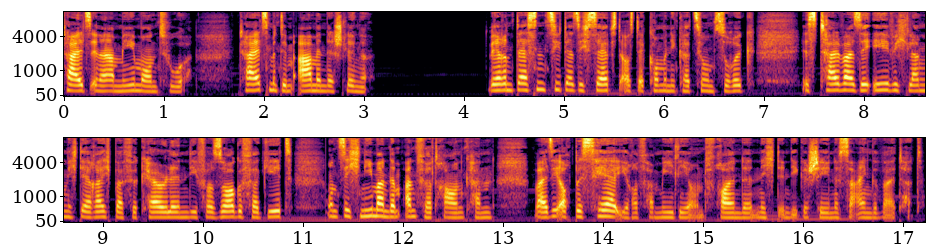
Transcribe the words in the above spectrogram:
teils in Armeemontur, teils mit dem Arm in der Schlinge. Währenddessen zieht er sich selbst aus der Kommunikation zurück, ist teilweise ewig lang nicht erreichbar für Carolyn, die vor Sorge vergeht und sich niemandem anvertrauen kann, weil sie auch bisher ihre Familie und Freunde nicht in die Geschehnisse eingeweiht hat.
